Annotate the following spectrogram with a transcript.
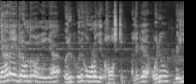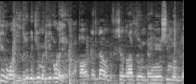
ഞങ്ങളുടെ ഗ്രൗണ്ട് എന്ന് പറഞ്ഞു കഴിഞ്ഞാൽ ഒരു ഒരു കോളേജ് ഹോസ്റ്റൽ അല്ലെങ്കിൽ ഒരു വലിയ കോളേജ് ഇതൊരു വലിയ മെഡിക്കൽ കോളേജാണ് അപ്പോൾ അവർക്കെല്ലാം ഉണ്ട്. ഫിസിയോതെറാപ്പി ഉണ്ട് നേഴ്സിംഗ് ഉണ്ട്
